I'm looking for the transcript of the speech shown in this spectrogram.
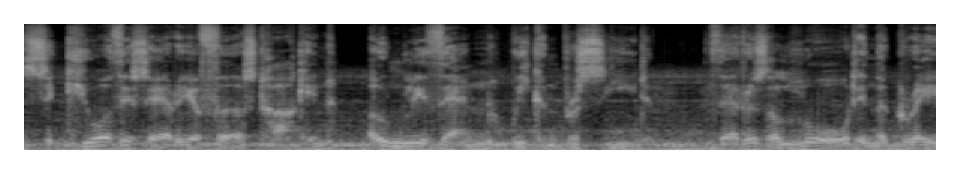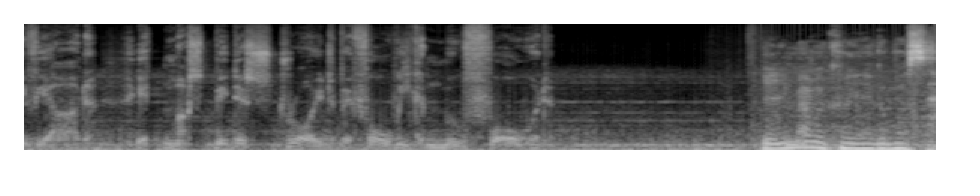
Secure this area first, Harkin. Only then we can proceed. There is a lord in the graveyard. It must be destroyed before we can move forward. Czyli mamy kolejnego bossa.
